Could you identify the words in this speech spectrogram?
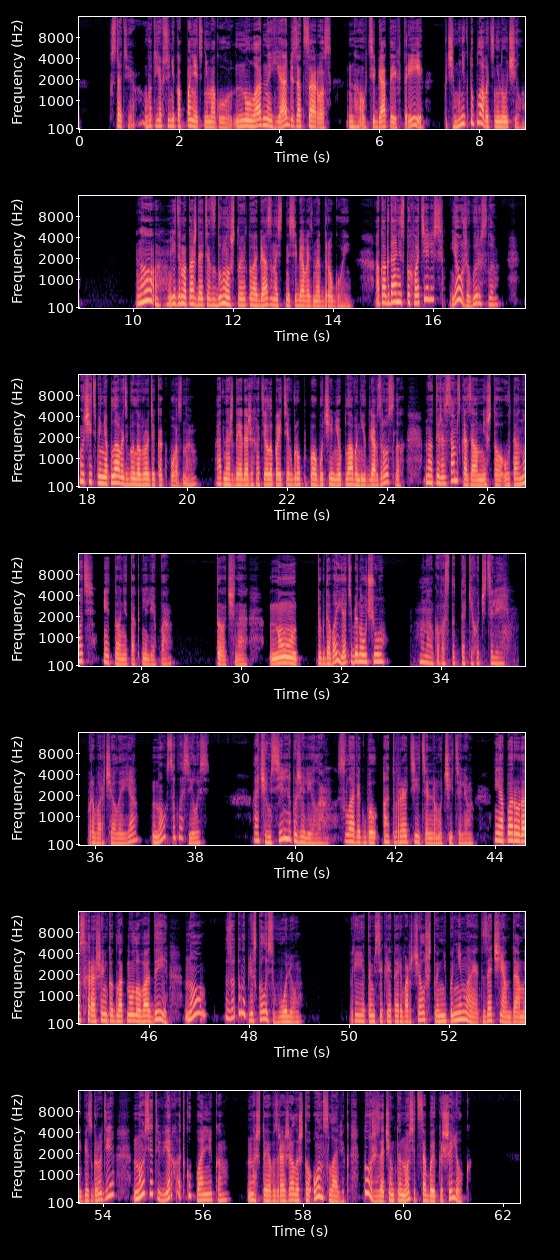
Кстати, вот я все никак понять не могу. Ну ладно, я без отца рос. Но у тебя-то их три. Почему никто плавать не научил? Ну, видимо, каждый отец думал, что эту обязанность на себя возьмет другой. А когда они спохватились, я уже выросла. Учить меня плавать было вроде как поздно. Однажды я даже хотела пойти в группу по обучению плаванию для взрослых, но ты же сам сказал мне, что утонуть и то не так нелепо. Точно. Ну, так давай я тебя научу. «Много вас тут таких учителей», — проворчала я, но согласилась. О чем сильно пожалела. Славик был отвратительным учителем. Я пару раз хорошенько глотнула воды, но зато наплескалась волю. При этом секретарь ворчал, что не понимает, зачем дамы без груди носят вверх от купальника. На что я возражала, что он, Славик, тоже зачем-то носит с собой кошелек.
